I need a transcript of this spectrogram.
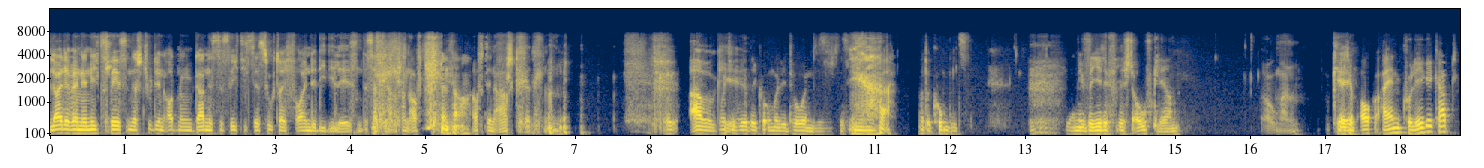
Leute, wenn ihr nichts lest in der Studienordnung, dann ist das Wichtigste, sucht euch Freunde, die die lesen. Das hat mir schon oft genau. auf den Arsch gerettet. Aber okay. Motivierte Kommilitonen, das ist das. Ja. Oder Kumpels. Die werden über jede Frist aufklären. Oh Mann. Okay. Ich habe auch einen Kollege gehabt,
